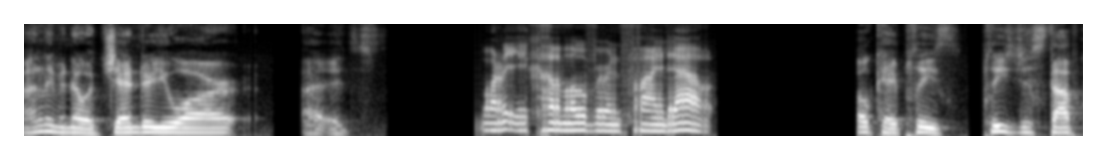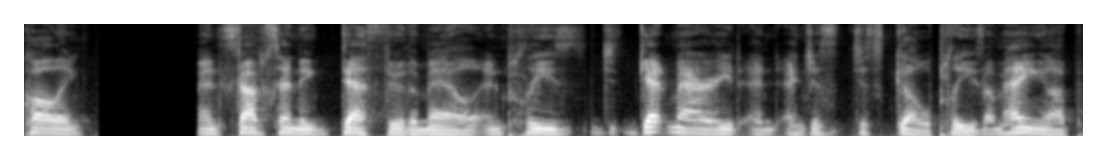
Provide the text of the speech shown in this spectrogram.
I don't even know what gender you are. Uh, it's Why don't you come over and find out? Okay. Please, please just stop calling and stop sending death through the mail, and please j- get married and and just just go, please. I'm hanging up.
